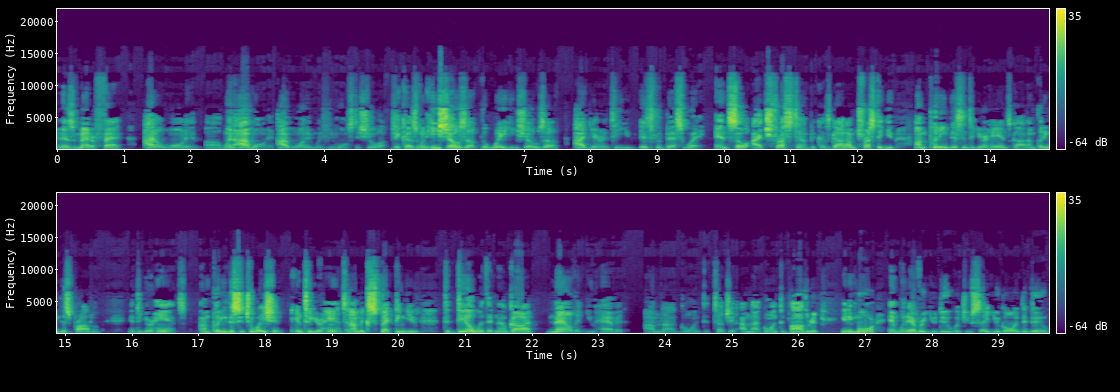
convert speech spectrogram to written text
And as a matter of fact, I don't want him uh, when I want him. I want him when he wants to show up. Because when he shows up the way he shows up, I guarantee you it's the best way. And so I trust him because God, I'm trusting you. I'm putting this into your hands, God. I'm putting this problem into your hands. I'm putting the situation into your hands and I'm expecting you to deal with it. Now, God, now that you have it, I'm not going to touch it. I'm not going to bother it anymore. And whenever you do what you say you're going to do,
